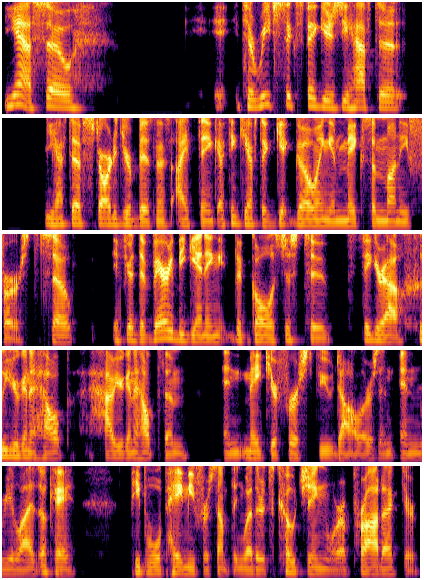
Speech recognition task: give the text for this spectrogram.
Yeah so to reach six figures you have to you have to have started your business i think. I think you have to get going and make some money first. So if you're at the very beginning, the goal is just to figure out who you're going to help, how you're going to help them, and make your first few dollars and, and realize, okay, people will pay me for something, whether it's coaching or a product or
